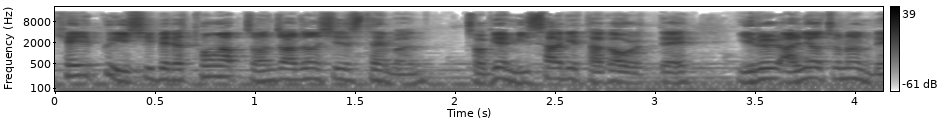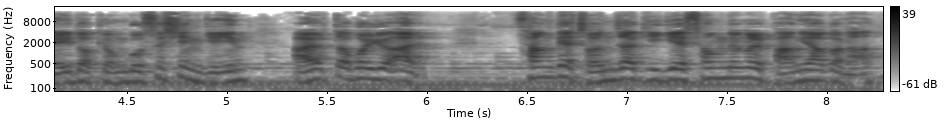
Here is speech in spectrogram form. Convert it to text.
KF-21의 통합 전자전 시스템은 적의 미사일이 다가올 때 이를 알려주는 레이더 경보 수신기인 RWR, 상대 전자기기의 성능을 방해하거나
